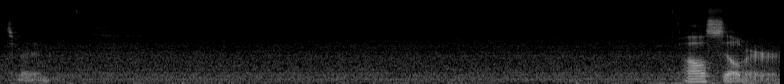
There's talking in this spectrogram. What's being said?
That's right. All silver.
